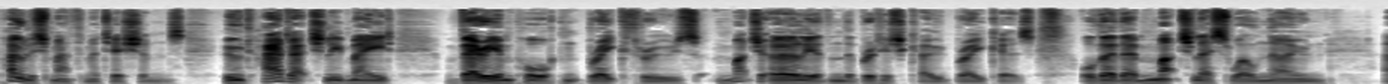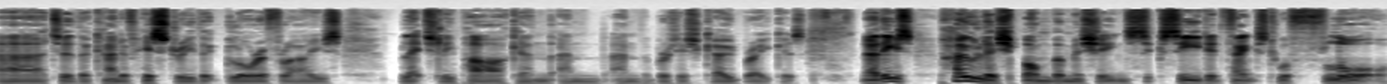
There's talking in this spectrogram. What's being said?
Polish mathematicians who'd had actually made very important breakthroughs much earlier than the British code breakers, although they're much less well known uh, to the kind of history that glorifies Bletchley Park and, and, and the British codebreakers. Now, these Polish bomber machines succeeded thanks to a flaw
